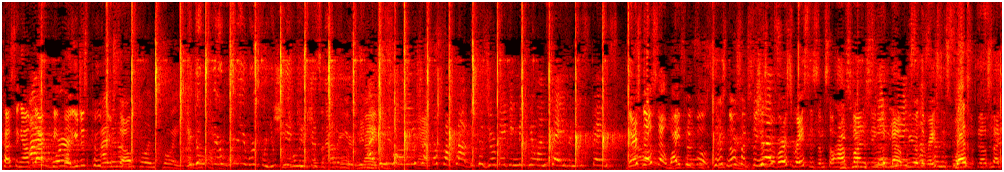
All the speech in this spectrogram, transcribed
cussing out black people. You just proved I'm yourself. an official employee. I don't care where you work for. You can't kick us out of here. I just told you to shut the fuck up because you're making me feel unsafe in this space. There's no oh, such white people. There's no such thing as reverse racism. So have fun thinking that we are the makes racist That's- ones. No such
